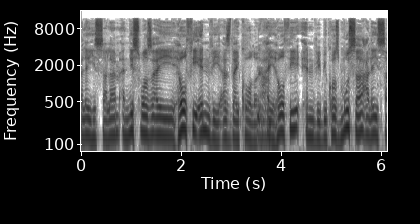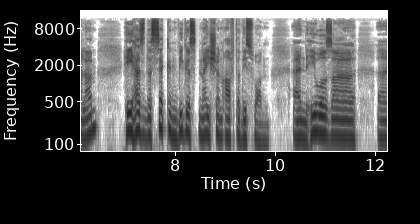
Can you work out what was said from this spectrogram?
alayhi salam, and this was a healthy envy, as they call it, Naam. a healthy envy, because Musa alayhi salam, he has the second biggest nation after this one, and he was uh, uh,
